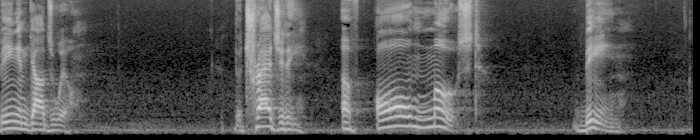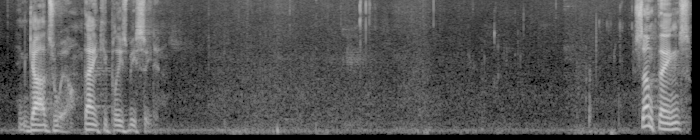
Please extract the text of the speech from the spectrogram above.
being in God's will. The tragedy of almost being in God's will. Thank you. Please be seated. Some things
